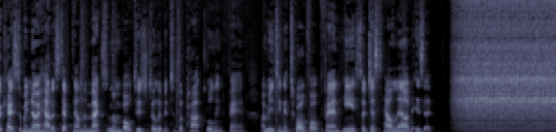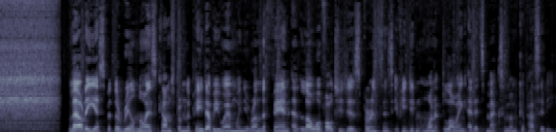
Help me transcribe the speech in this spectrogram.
Okay, so we know how to step down the maximum voltage delivered to the part cooling fan. I'm using a 12 volt fan here, so just how loud is it? Louder, yes, but the real noise comes from the PWM when you run the fan at lower voltages, for instance, if you didn't want it blowing at its maximum capacity.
